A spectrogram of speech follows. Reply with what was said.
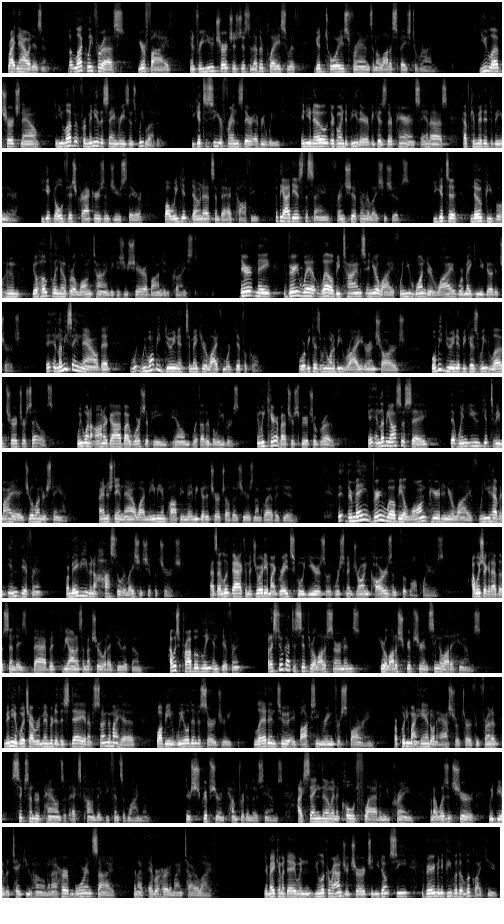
Right now, it isn't. But luckily for us, you're five, and for you, church is just another place with good toys, friends, and a lot of space to run. You love church now, and you love it for many of the same reasons we love it. You get to see your friends there every week, and you know they're going to be there because their parents and us have committed to being there. You get goldfish crackers and juice there while we get donuts and bad coffee. But the idea is the same friendship and relationships. You get to know people whom you'll hopefully know for a long time because you share a bond in Christ. There may very well be times in your life when you wonder why we're making you go to church. And let me say now that we won't be doing it to make your life more difficult or because we want to be right or in charge. We'll be doing it because we love church ourselves. We want to honor God by worshiping Him with other believers. And we care about your spiritual growth. And let me also say that when you get to be my age, you'll understand. I understand now why Mimi and Poppy made me go to church all those years, and I'm glad they did. There may very well be a long period in your life when you have an indifferent or maybe even a hostile relationship with church. As I look back, the majority of my grade school years were spent drawing cars and football players. I wish I could have those Sundays back, but to be honest, I'm not sure what I'd do with them. I was probably indifferent, but I still got to sit through a lot of sermons, hear a lot of scripture, and sing a lot of hymns, many of which I remember to this day and I've sung in my head while being wheeled into surgery, led into a boxing ring for sparring, or putting my hand on AstroTurf in front of 600 pounds of ex convict defensive linemen. There's scripture and comfort in those hymns. I sang them in a cold flat in Ukraine when I wasn't sure we'd be able to take you home. And I hurt more inside than I've ever hurt in my entire life. There may come a day when you look around your church and you don't see very many people that look like you.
